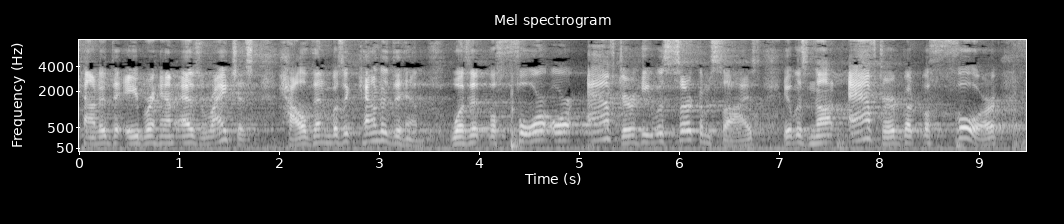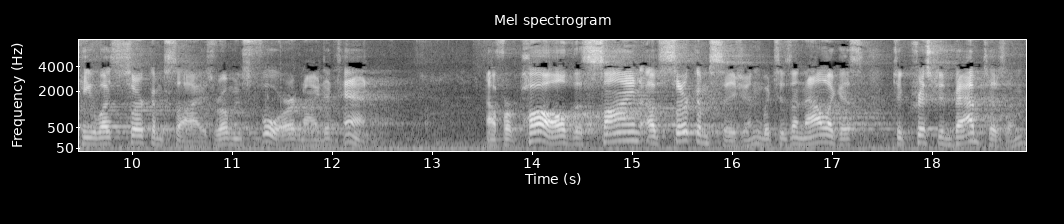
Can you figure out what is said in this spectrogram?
counted to Abraham as righteous. How then was it counted to him? Was it before or after he was circumcised? It was not after, but before he was circumcised. Romans 4 9 to 10. Now, for Paul, the sign of circumcision, which is analogous to Christian baptism,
